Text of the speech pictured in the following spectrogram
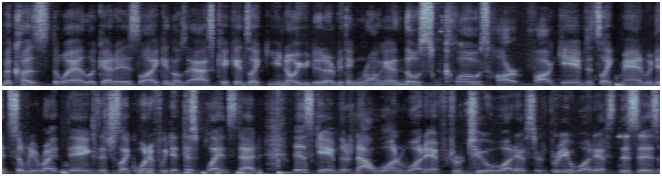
Because the way I look at it is like in those ass kickings, like you know you did everything wrong. And those close, hard fought games, it's like, man, we did so many right things. It's just like, what if we did this play instead? This game, there's not one what if or two what ifs or three what ifs. This is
